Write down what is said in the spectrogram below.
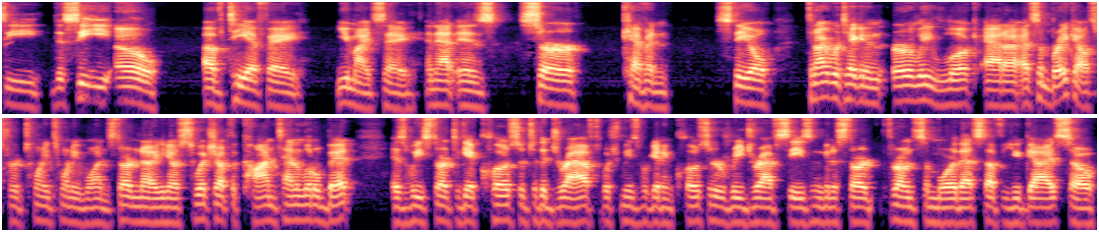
the CEO of TFA, you might say, and that is Sir Kevin Steele. Tonight we're taking an early look at uh, at some breakouts for 2021 starting to you know switch up the content a little bit as we start to get closer to the draft which means we're getting closer to redraft season. Going to start throwing some more of that stuff at you guys. So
